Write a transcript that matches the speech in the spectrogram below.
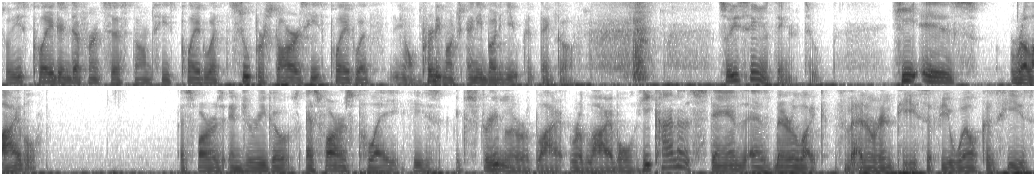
So he's played in different systems. He's played with superstars. He's played with, you know, pretty much anybody you could think of. So he's seen a thing or two. He is reliable as far as injury goes. As far as play, he's extremely reliable. He kind of stands as their like veteran piece, if you will, because he's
